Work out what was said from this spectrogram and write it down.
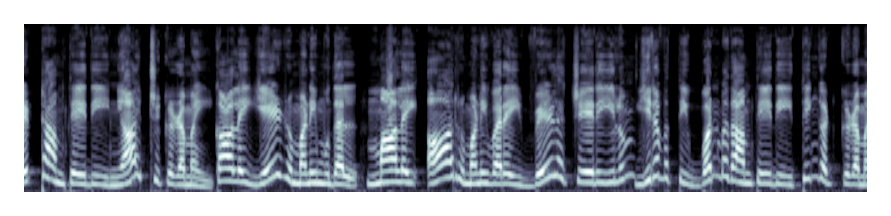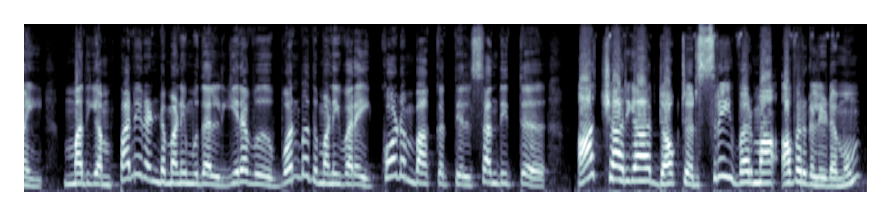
எட்டாம் தேதி ஞாயிற்றுக்கிழமை காலை ஏழு மணி முதல் மாலை ஆறு மணி வரை வேளச்சேரியிலும் இருபத்தி ஒன்பதாம் தேதி திங்கட்கிழமை மதியம் பனிரெண்டு மணி முதல் இரவு ஒன்பது மணி வரை கோடம்பாக்கத்தில் சந்தித்து ஆச்சாரியா டாக்டர் ஸ்ரீவர்மா அவர்களிடமும்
